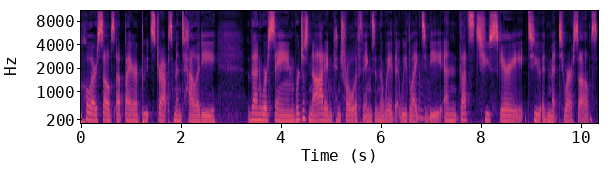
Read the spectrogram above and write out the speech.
pull ourselves up by our bootstraps mentality, then we're saying we're just not in control of things in the way that we'd like mm. to be. And that's too scary to admit to ourselves.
